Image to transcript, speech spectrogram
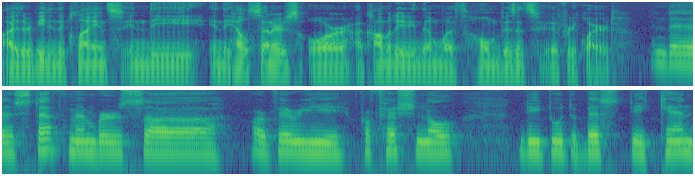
either meeting the clients in the in the health centers or accommodating them with home visits if required. And the staff members uh, are very professional. They do the best they can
